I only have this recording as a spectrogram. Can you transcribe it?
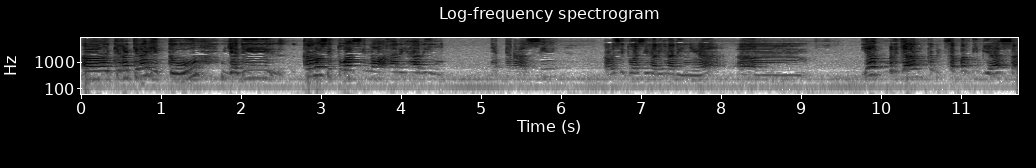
Uh, kira-kira itu, jadi kalau situasi no hari-harinya sih, kalau situasi hari-harinya um, ya berjalan ke, seperti biasa.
